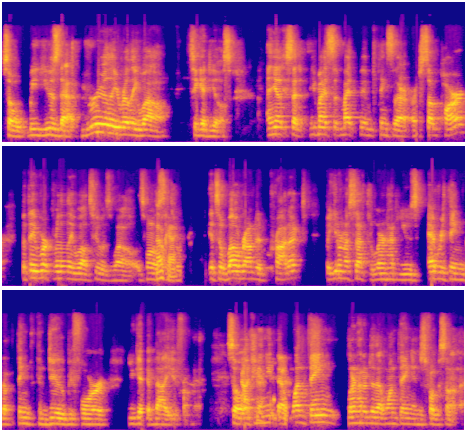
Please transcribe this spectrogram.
So we use that really, really well to get deals. And like I said, you might might be things that are, subpar, but they work really well too as well. It's one of those okay. things. it's a well-rounded product, but you don't necessarily have to learn how to use everything that the thing can do before you get value from it. So gotcha. if you need that one thing, learn how to do that one thing and just focus on that.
